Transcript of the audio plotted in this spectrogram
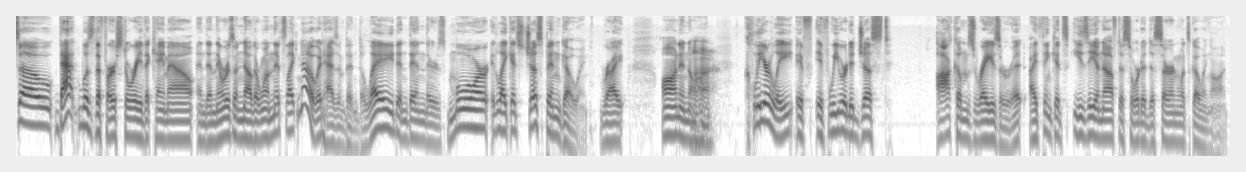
So that was the first story that came out, and then there was another one that's like, no, it hasn't been delayed, and then there's more. Like it's just been going right on and on. Uh-huh. Clearly, if if we were to just Occam's razor it, I think it's easy enough to sort of discern what's going on.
